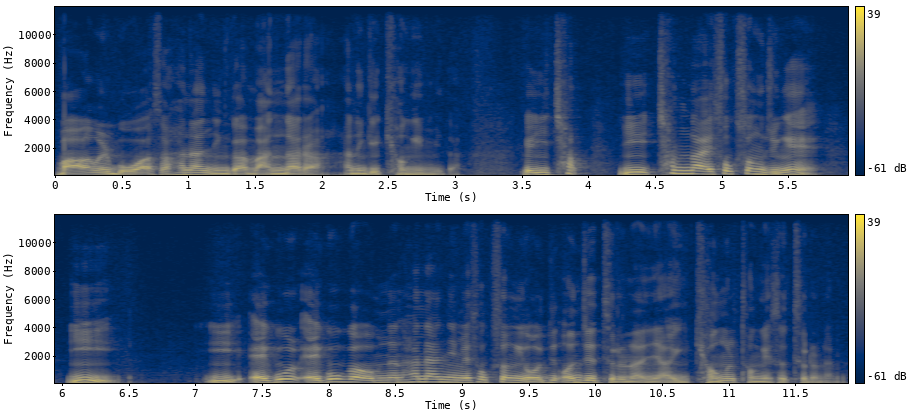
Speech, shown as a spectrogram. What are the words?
마음을 모아서 하나님과 만나라 하는 게 경입니다. 그러니까 이 참, 이 참나의 속성 중에 이, 이 에고, 에고가 없는 하나님의 속성이 어디, 언제 드러나냐? 이 경을 통해서 드러납니다.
